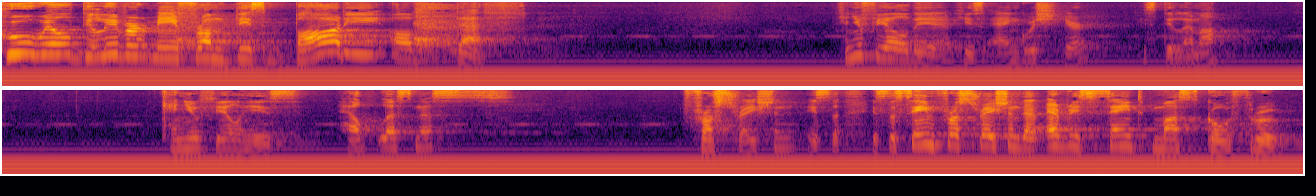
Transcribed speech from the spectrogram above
Who will deliver me from this body of death? Can you feel the, his anguish here, his dilemma? Can you feel his helplessness, frustration? It's the, it's the same frustration that every saint must go through.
